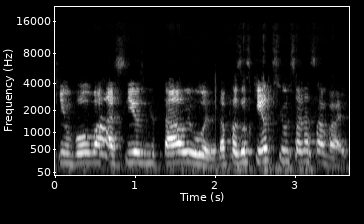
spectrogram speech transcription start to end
que envolva racismo e tal e usa. Dá pra fazer uns 500 filmes só nessa vibe.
